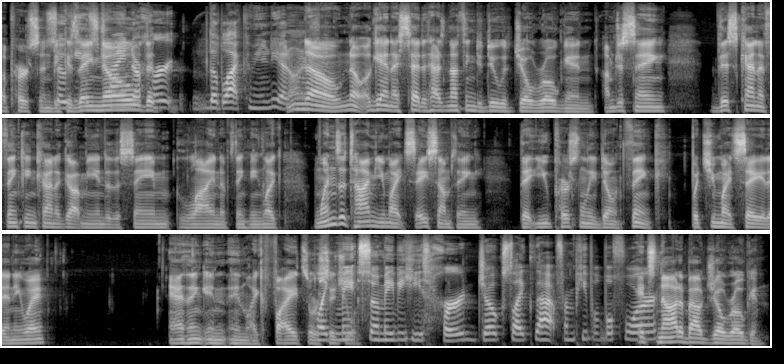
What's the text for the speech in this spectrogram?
a person So because he they know trying to that. hurt the black community. I don't No, no. Again, I said it has nothing to do with Joe Rogan. I'm just saying this kind of thinking kind of got me into the same line of thinking. Like, when's a time you might say something that you personally don't think, but you might say it anyway? And I think in, in like fights or like may, so maybe he's heard jokes like that from people before. it's not about Joe Rogan.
